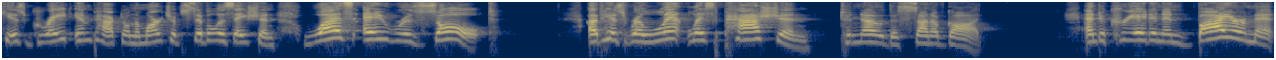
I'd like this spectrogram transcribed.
his great impact on the march of civilization was a result of his relentless passion to know the Son of God and to create an environment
